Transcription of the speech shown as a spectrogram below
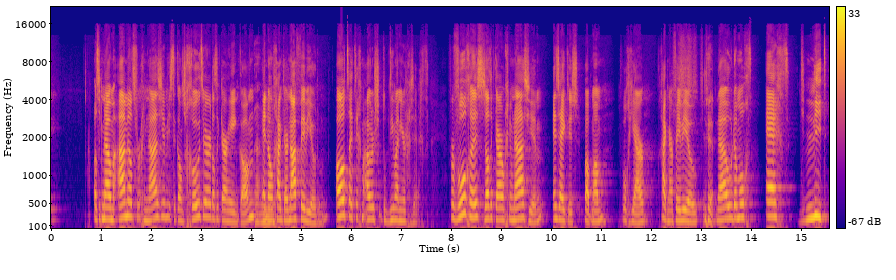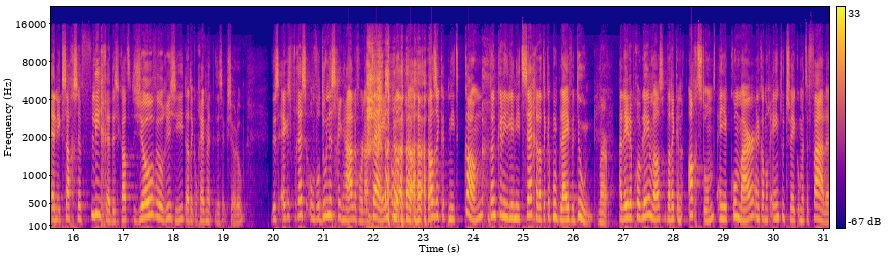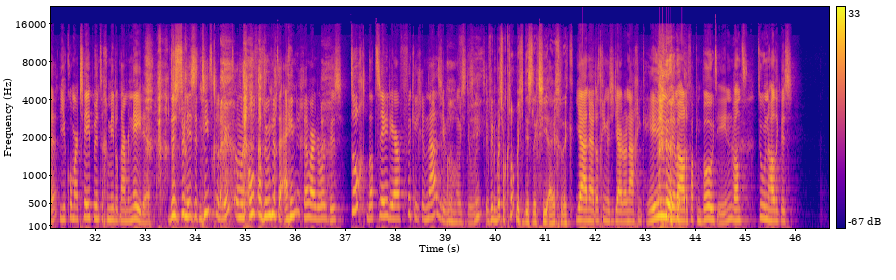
als ik nou me aanmeld voor gymnasium, is de kans groter dat ik daarheen kan. En dan ga ik daarna VWO doen. Altijd tegen mijn ouders het op die manier gezegd. Vervolgens zat ik daar op gymnasium en zei ik dus, pap, mam, volgend jaar ga ik naar VWO. Ja. Nou, dat mocht echt niet. En ik zag ze vliegen. Dus ik had zoveel ruzie dat ik op een gegeven moment, dit is ook zo dom, dus expres onvoldoendes ging halen voor Latijn. omdat ik dacht, als ik het niet kan, dan kunnen jullie niet zeggen dat ik het moet blijven doen. Maar Alleen het probleem was dat ik een 8 stond en je kon maar, en ik had nog één toetsweek om het te falen, je kon maar twee punten gemiddeld naar beneden. dus toen is het niet gelukt om een onvoldoende te eindigen, waardoor ik dus toch dat jaar fucking gymnasium nog moest doen. Ik vind het best wel knap met je dyslexie eigenlijk. Ja, nou dat ging dus het jaar daarna ging ik helemaal de fucking boot in, want toen had ik dus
